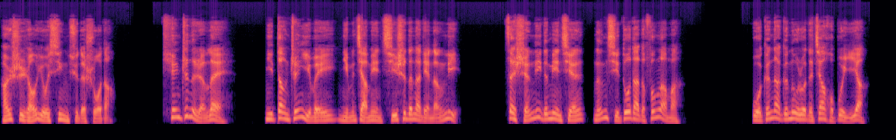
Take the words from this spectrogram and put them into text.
而是饶有兴趣的说道：“天真的人类，你当真以为你们假面骑士的那点能力？”在神力的面前，能起多大的风浪吗？我跟那个懦弱的家伙不一样，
